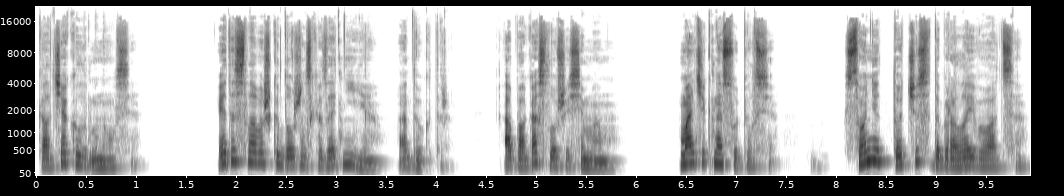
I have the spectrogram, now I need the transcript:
Колчак улыбнулся. Это, Славушка, должен сказать не я, а доктор. А пока слушайся маму. Мальчик насупился. Соня тотчас отобрала его отца.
